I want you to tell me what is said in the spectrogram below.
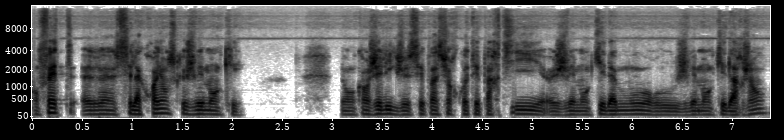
En fait, euh, c'est la croyance que je vais manquer. Donc, Angélique, je ne sais pas sur quoi tu es parti, euh, je vais manquer d'amour ou je vais manquer d'argent,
